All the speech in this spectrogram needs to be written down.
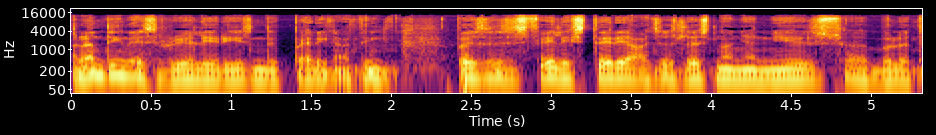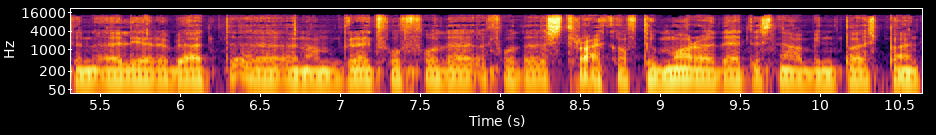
I don't think there's really reason to panic. I think business is fairly steady. I just listened on your news uh, bulletin earlier about, uh, and I'm grateful for the for the strike of tomorrow that has now been postponed.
